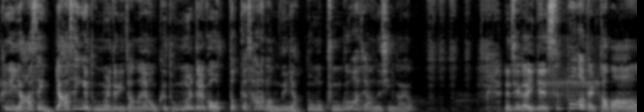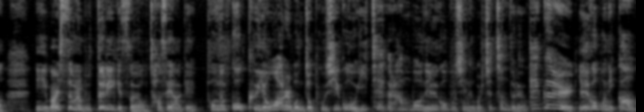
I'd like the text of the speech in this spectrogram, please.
그냥 야생, 야생의 동물들이잖아요. 그 동물들과 어떻게 살아남느냐. 너무 궁금하지 않으신가요? 제가 이게 스포가 될까봐 이 말씀을 못 드리겠어요. 자세하게. 저는 꼭 그 영화를 먼저 보시고 이 책을 한번 읽어보시는 걸 추천드려요. 책을 읽어보니까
